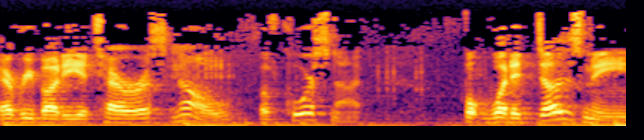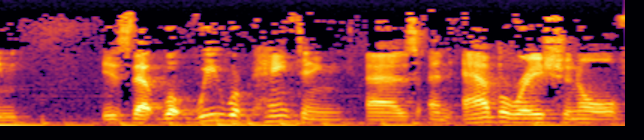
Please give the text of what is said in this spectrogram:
everybody a terrorist? No, of course not. But what it does mean is that what we were painting as an aberrational,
